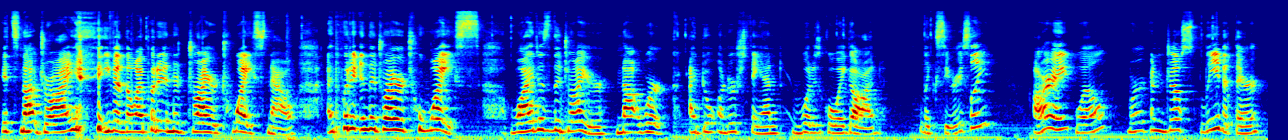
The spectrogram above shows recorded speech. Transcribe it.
it's not dry, even though I put it in the dryer twice now, I put it in the dryer twice. Why does the dryer not work? I don't understand what is going on. Like, seriously? All right, well, we're gonna just leave it there.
